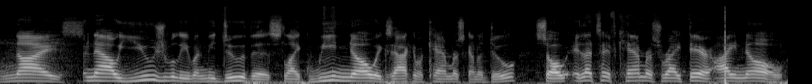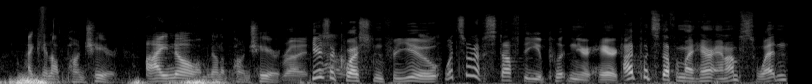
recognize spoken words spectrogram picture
Nice. Now, usually when we do this, like we know exactly what camera's gonna do. So eh, let's say if camera's right there, I know I cannot punch here. I know I'm gonna punch here. Right. Here's a question for you. What sort of stuff do you put in your hair? I put stuff in my hair and I'm sweating,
